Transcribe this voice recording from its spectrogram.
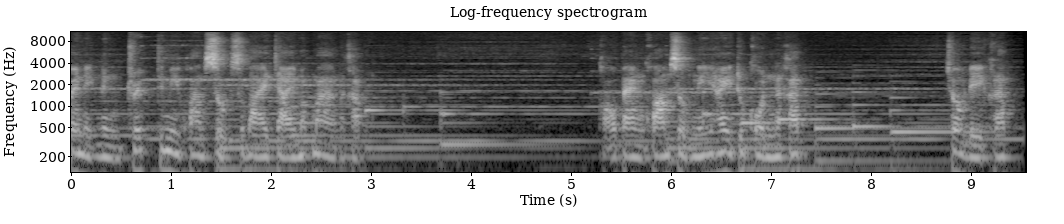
เป็นอีกหนึ่งทริปที่มีความสุขสบายใจมากๆนะครับ ขอแบ่งความสุขนี้ให้ทุกคนนะครับ โชคดีครับ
